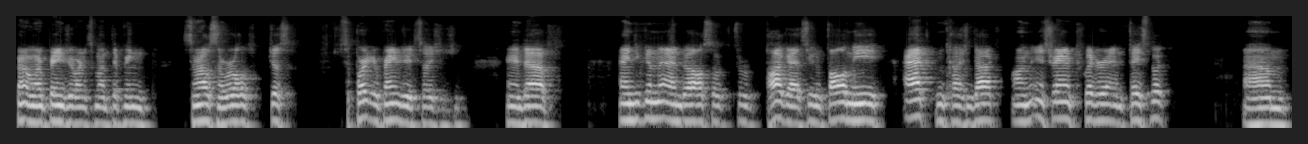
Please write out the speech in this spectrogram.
Brain Injury Awareness Month, if in somewhere else in the world, just support your brain injury association. And uh and you can and also through podcasts, you can follow me at concussion doc on Instagram, Twitter, and Facebook. Um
